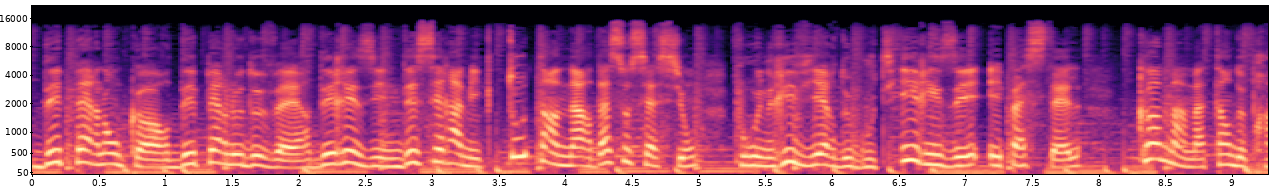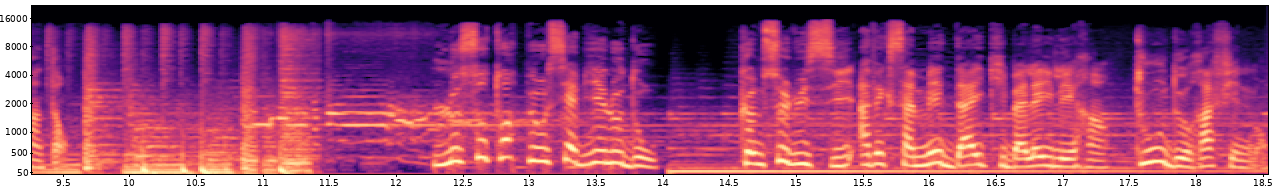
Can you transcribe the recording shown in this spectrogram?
Des perles encore, des perles de verre, des résines, des céramiques, tout un art d'association pour une rivière de gouttes irisées et pastel, comme un matin de printemps. Le sautoir peut aussi habiller le dos, comme celui-ci avec sa médaille qui balaye les reins, tout de raffinement.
